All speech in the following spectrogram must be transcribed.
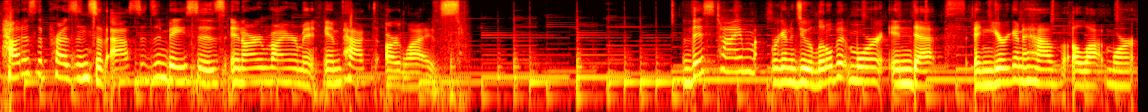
How does the presence of acids and bases in our environment impact our lives? This time, we're gonna do a little bit more in-depth and you're gonna have a lot more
